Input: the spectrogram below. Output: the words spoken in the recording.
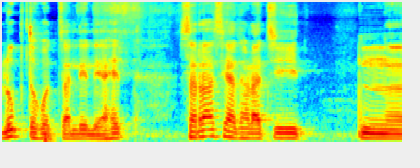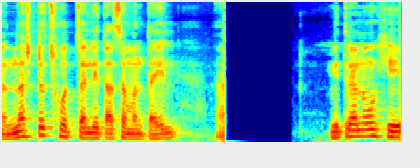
लुप्त होत चाललेले आहेत. सर्रास या झाडाची नष्टच होत चाललेत असं म्हणता येईल. मित्रांनो हे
